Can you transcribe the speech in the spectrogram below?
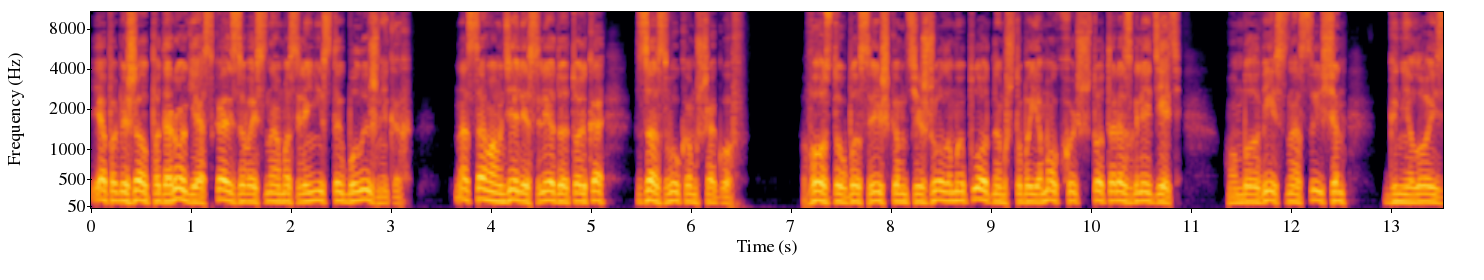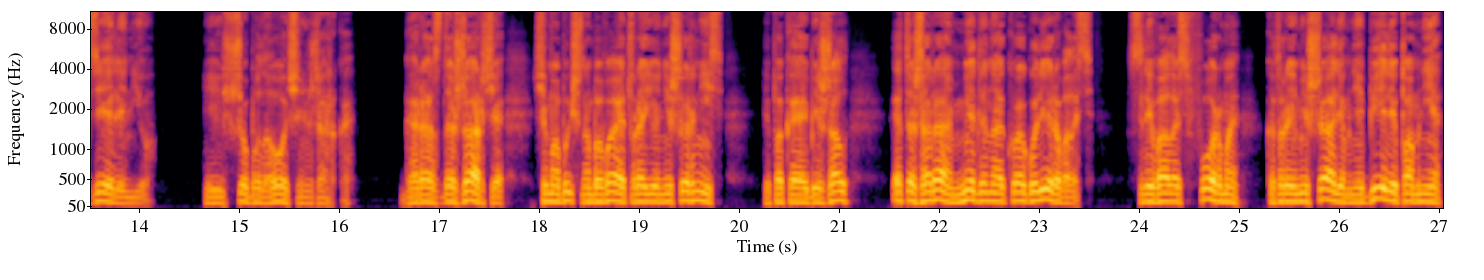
я побежал по дороге, оскальзываясь на маслянистых булыжниках, на самом деле следуя только за звуком шагов. Воздух был слишком тяжелым и плотным, чтобы я мог хоть что-то разглядеть. Он был весь насыщен гнилой зеленью. И еще было очень жарко. Гораздо жарче, чем обычно бывает в районе Шернись, и пока я бежал, эта жара медленно коагулировалась, сливалась в формы, которые мешали мне, били по мне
